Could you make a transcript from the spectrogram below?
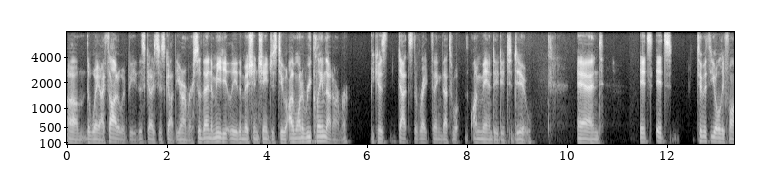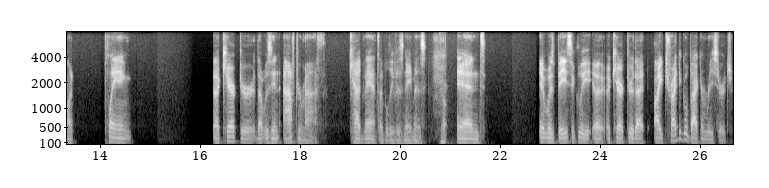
um, the way I thought it would be. This guy's just got the armor. So then immediately the mission changes to I want to reclaim that armor because that's the right thing. That's what I'm mandated to do. And it's it's Timothy Olyphant playing a character that was in Aftermath, Cobb Vanth, I believe his name is. Yeah. And it was basically a, a character that I tried to go back and research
